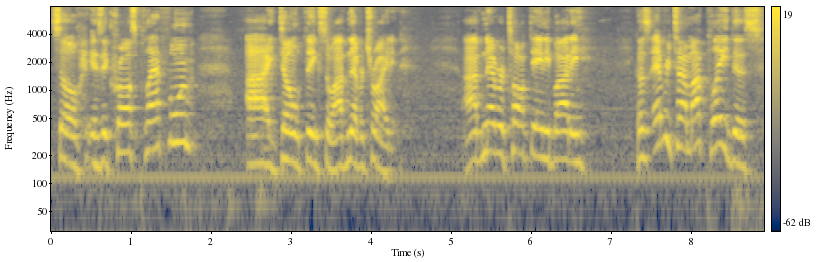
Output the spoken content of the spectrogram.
So, is it cross-platform? I don't think so. I've never tried it. I've never talked to anybody because every time I played this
